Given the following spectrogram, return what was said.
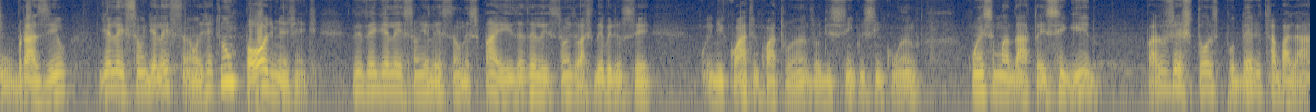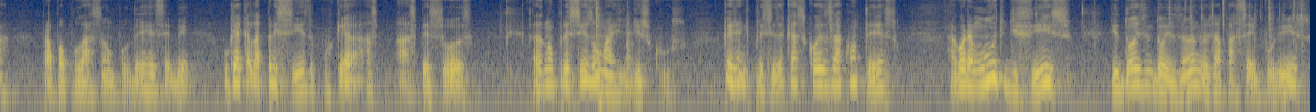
o Brasil de eleição em eleição. A gente não pode, minha gente, viver de eleição em eleição nesse país. As eleições eu acho que deveriam ser de quatro em quatro anos, ou de cinco em cinco anos, com esse mandato aí seguido, para os gestores poderem trabalhar, para a população poder receber o que é que ela precisa, porque as, as pessoas elas não precisam mais de discurso. O que a gente precisa é que as coisas aconteçam. Agora é muito difícil, de dois em dois anos, eu já passei por isso,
